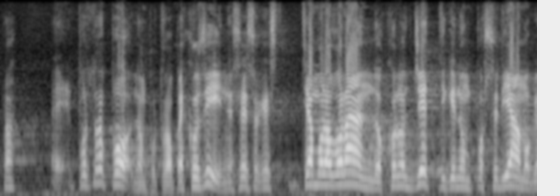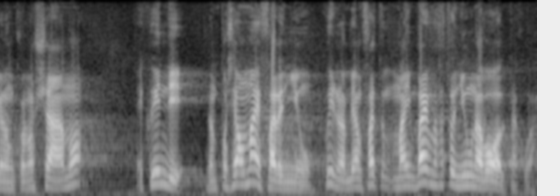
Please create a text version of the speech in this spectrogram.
No? Eh, purtroppo, non purtroppo, è così, nel senso che stiamo lavorando con oggetti che non possediamo, che non conosciamo, e quindi non possiamo mai fare new. Quindi non abbiamo fatto, mai, mai fatto new una volta qua.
